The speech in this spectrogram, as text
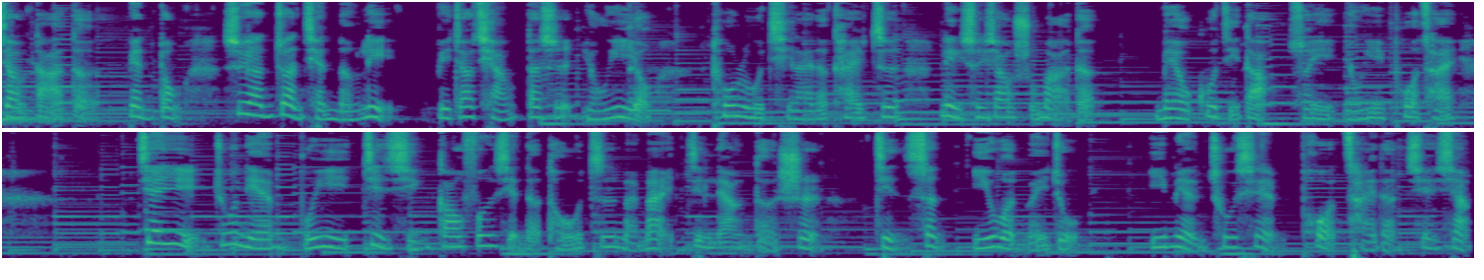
较大的变动。虽然赚钱能力比较强，但是容易有。突如其来的开支令生肖属马的没有顾及到，所以容易破财。建议猪年不宜进行高风险的投资买卖，尽量的是谨慎以稳为主，以免出现破财的现象。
